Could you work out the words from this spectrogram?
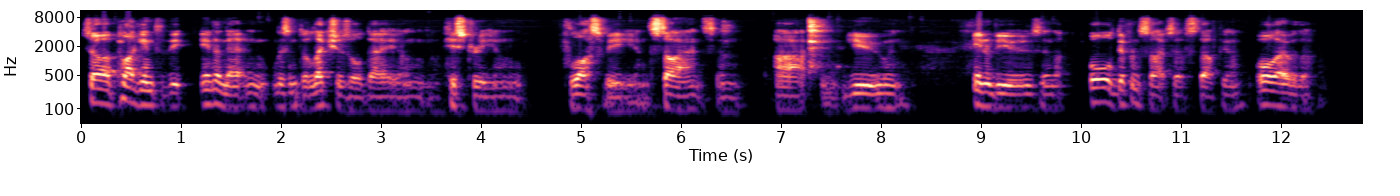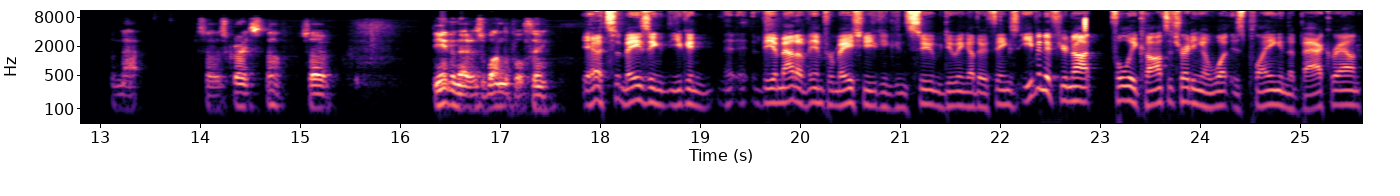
so I plug into the internet and listen to lectures all day on history and philosophy and science and art and you and interviews and all different types of stuff, you know, all over the, the map. So it's great stuff. So the internet is a wonderful thing. Yeah, it's amazing. You can the amount of information you can consume doing other things, even if you're not fully concentrating on what is playing in the background.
